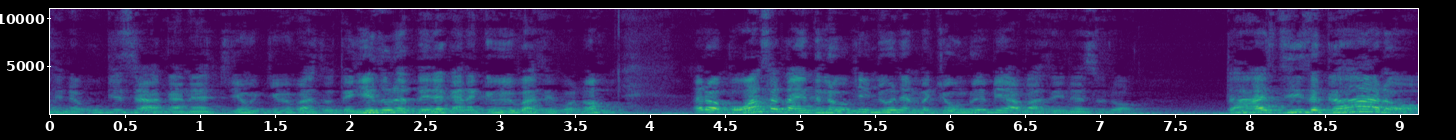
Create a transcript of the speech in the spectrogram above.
စေနဲ့ဥပ္ပစ္စာကံနဲ့ကျုံကျုံပါဆိုတည်ရင်းဆုံးတဲ့တည်တဲ့ကံနဲ့ကျုံပါစေပေါ့နော် အဲ့တော့ဘဝဆက်တိုင်းဒီလိုအဖြစ်မျိုးနဲ့မကြုံတွေ့ပြရပါစေနဲ့ဆိုတော့ဒါဒီစကားကတော့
